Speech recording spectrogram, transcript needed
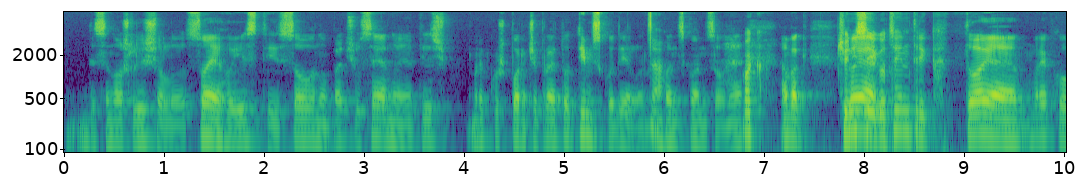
da se noš lišalo, so egoisti, so ono, pač vseeno je ti š- bom rekel, šport, čeprav je to timsko delo, na Ja. konc koncev. ne. Ampak, Ampak če nisi egocentrik, To je, rekel,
